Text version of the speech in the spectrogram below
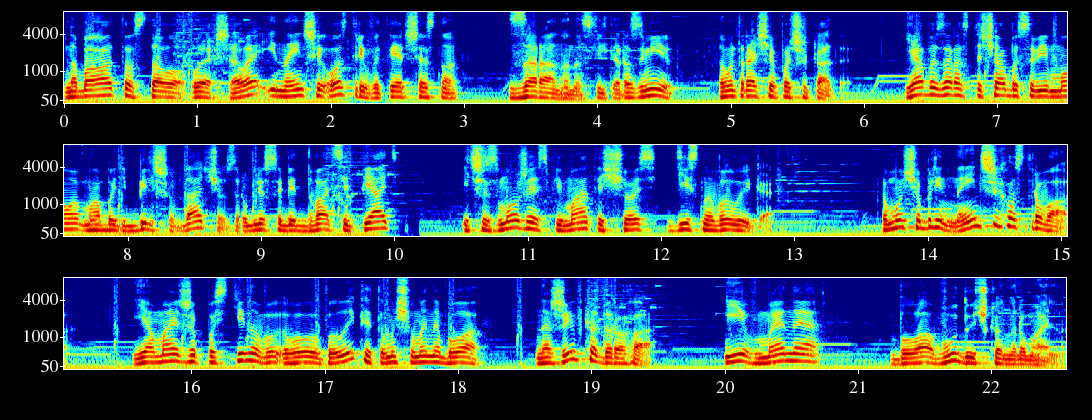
набагато стало легше, але і на інший острів іти, чесно, зарано, наскільки розумію, тому треба ще почекати. Я би зараз втачав би собі, мабуть, більше вдачу, зроблю собі 25, і чи зможу я спіймати щось дійсно велике. Тому що, блін, на інших островах я майже постійно великий, тому що в мене була наживка дорога, і в мене була вудочка нормальна.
